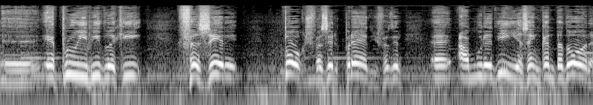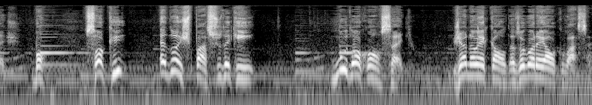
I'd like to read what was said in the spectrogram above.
Eh, é proibido aqui fazer torres, fazer prédios, fazer eh, há moradias encantadoras. Bom, só que a dois passos daqui muda o conselho. Já não é Caldas, agora é Alcobaça.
